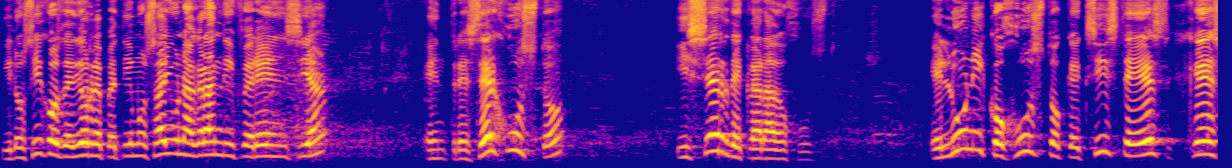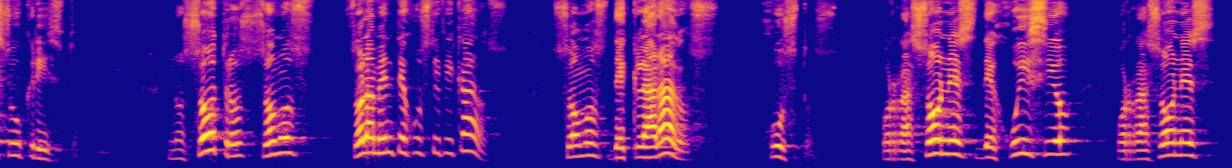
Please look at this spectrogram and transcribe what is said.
Y los hijos de Dios repetimos, hay una gran diferencia entre ser justo y ser declarado justo. El único justo que existe es Jesucristo. Nosotros somos solamente justificados, somos declarados justos por razones de juicio, por razones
